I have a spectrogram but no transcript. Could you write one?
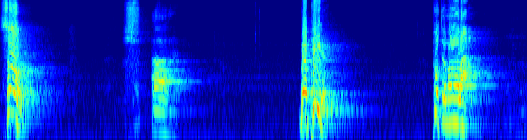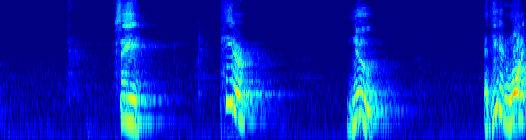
So, uh, but Peter put them all out. See, Peter knew, and he didn't want it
